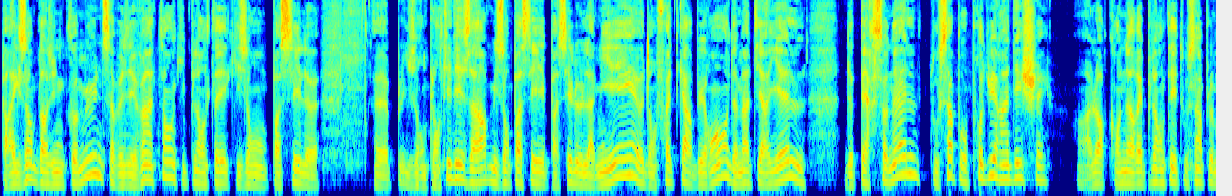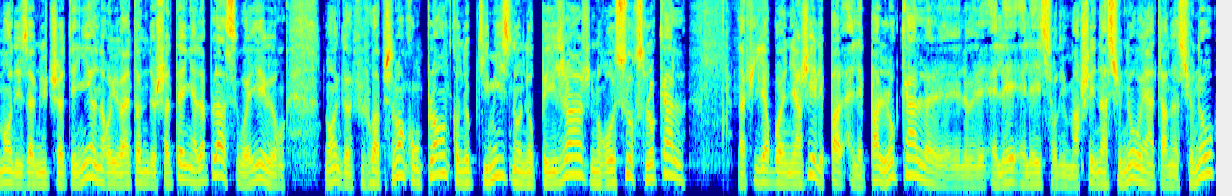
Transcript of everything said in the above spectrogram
par exemple dans une commune, ça faisait 20 ans qu'ils plantaient, qu'ils ont passé le, euh, ils ont planté des arbres, ils ont passé, passé le lamier, euh, dont frais de carburant, de matériel, de personnel, tout ça pour produire un déchet. Alors qu'on aurait planté tout simplement des avenues de châtaigniers, on aurait eu 20 tonnes de châtaignes à la place, vous voyez. On- Donc il faut absolument qu'on plante, qu'on optimise nos, paysages, nos ressources locales. La filière bois énergie, elle est pas, pas locale, elle, elle est, elle est sur des marchés nationaux et internationaux.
